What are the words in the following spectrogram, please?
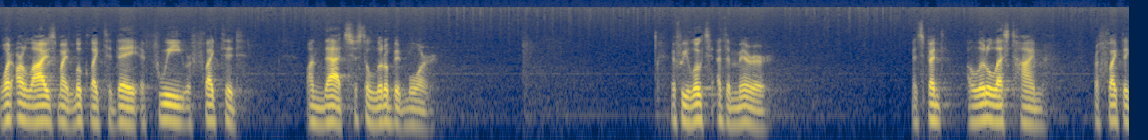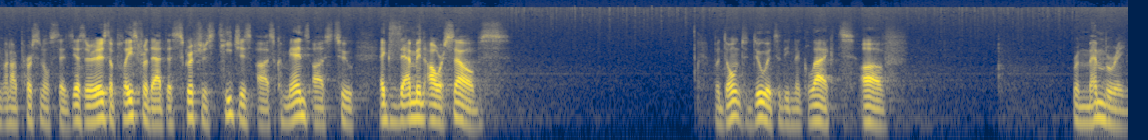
what our lives might look like today if we reflected on that just a little bit more. If we looked at the mirror and spent a little less time reflecting on our personal sins. Yes, there is a place for that. The scriptures teaches us, commands us to examine ourselves. But don't do it to the neglect of remembering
